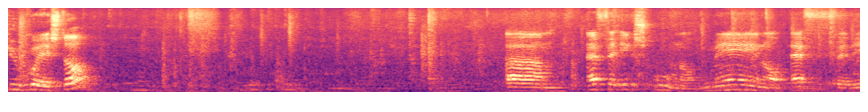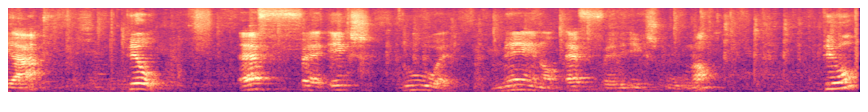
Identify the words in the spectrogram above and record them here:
più questo um, fx1 meno f di a più fx2 meno f di x1 più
